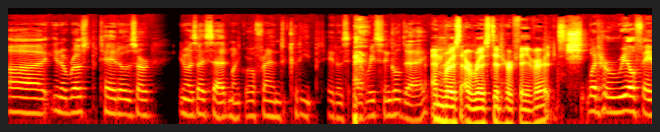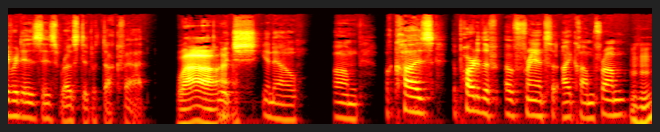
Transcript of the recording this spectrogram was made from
uh you know roast potatoes are you know as i said my girlfriend could eat potatoes every single day And roast are roasted her favorite. she, what her real favorite is is roasted with duck fat Wow. which you know um because the part of the of france that i come from hmm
